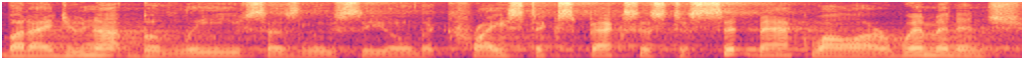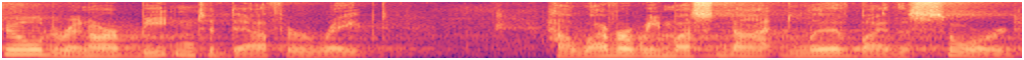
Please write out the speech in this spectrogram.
but I do not believe, says Lucille, that Christ expects us to sit back while our women and children are beaten to death or raped. However, we must not live by the sword.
